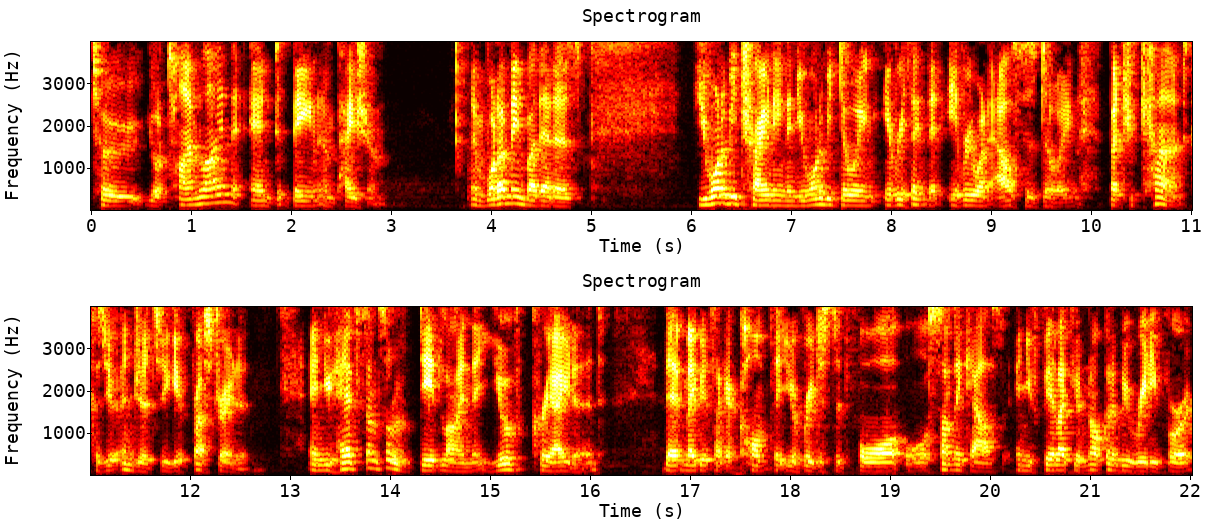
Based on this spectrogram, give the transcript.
to your timeline and being impatient. And what I mean by that is you want to be training and you want to be doing everything that everyone else is doing, but you can't because you're injured, so you get frustrated. And you have some sort of deadline that you've created that maybe it's like a comp that you've registered for or something else, and you feel like you're not going to be ready for it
